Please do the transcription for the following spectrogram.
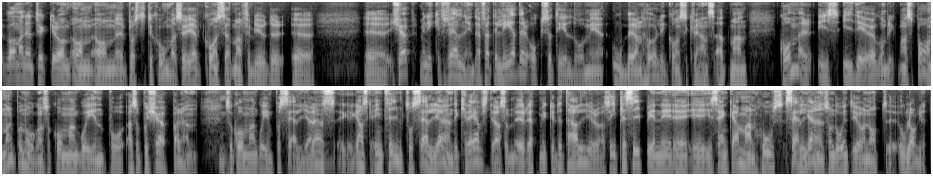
vad man än tycker om, om, om prostitution va, så är det jävligt konstigt att man förbjuder eh, eh, köp men icke försäljning. Därför att det leder också till då med obönhörlig konsekvens att man kommer i, i det ögonblick man spanar på någon så kommer man gå in på, alltså på köparen, så kommer man gå in på säljarens, eh, ganska intimt hos säljaren. Det krävs det, alltså med rätt mycket detaljer alltså i princip in i, i, i sängkammaren hos säljaren som då inte gör något eh, olagligt.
